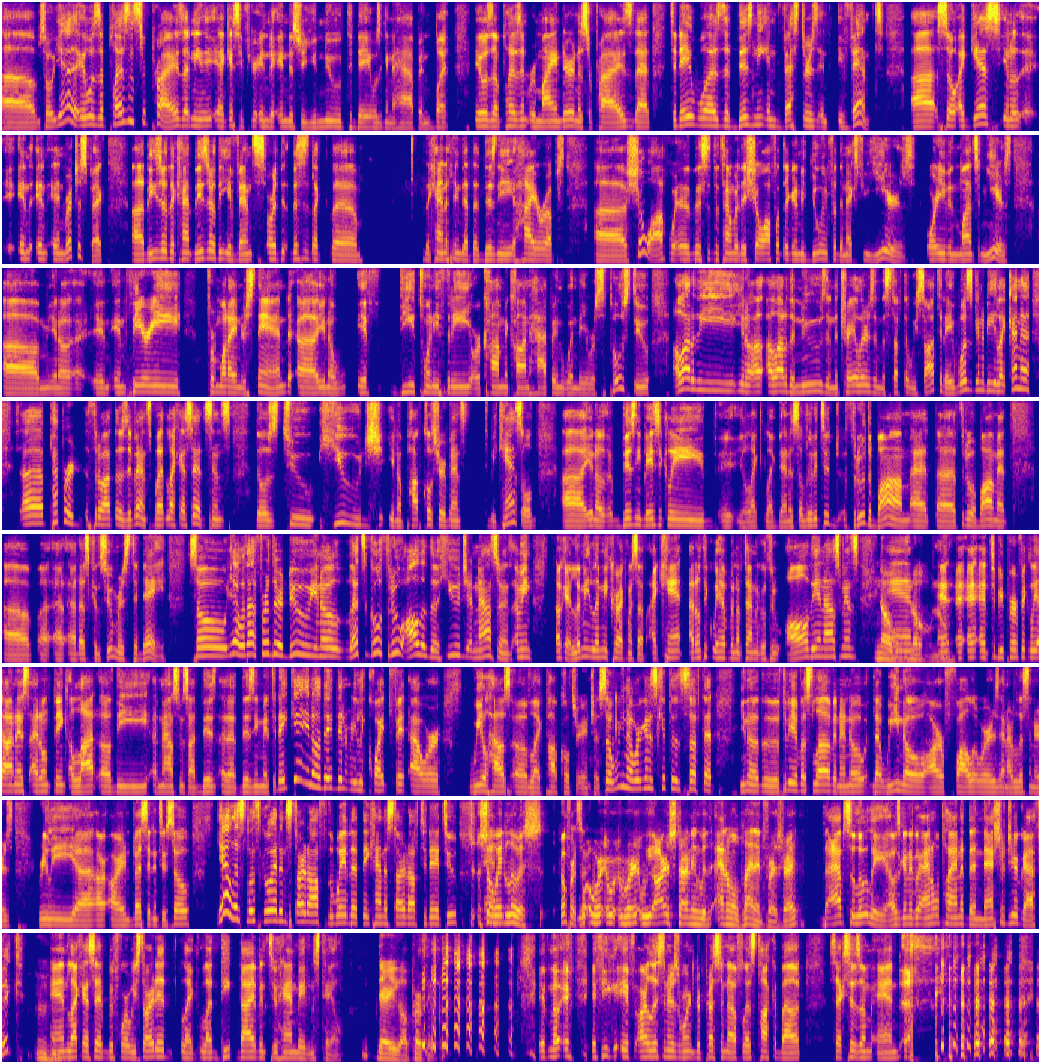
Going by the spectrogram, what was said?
Um, so yeah, it was a pleasant surprise. I mean, I guess if you're in the industry, you knew today it was going to happen, but it was a pleasant reminder and a surprise that today was the Disney Investors event. Uh, so I guess you know, in in, in retrospect, uh, these are the kind these are the events, or th- this is like the the kind of thing that the Disney higher ups uh, show off. Where this is the time where they show off what they're going to be doing for the next few years or even months and years. Um, you know, in in theory, from what I understand, uh, you know, if D23 or Comic Con happened when they were supposed to, a lot of the, you know, a, a, lot of the news and the trailers and the stuff that we saw today was going to be like kind of uh, peppered throughout those events. But like I said, since those two huge, you know, pop culture events to be canceled. Uh, you know, Disney basically, you know, like like Dennis alluded to, threw the bomb at uh, threw a bomb at, uh, at, at us consumers today. So yeah, without further ado, you know, let's go through all of the huge announcements. I mean, okay, let me let me correct myself. I can't. I don't think we have enough time to go through all the announcements. No, and, no, no. And, and, and, to be perfectly honest, I don't think a lot of the announcements on Dis- that Disney made today, you know, they didn't really quite fit our wheelhouse of like pop culture interest. So you know, we're gonna skip to the stuff that you know the, the, three of us love, and I know that we know our followers and our listeners really uh, are, are invested into. So yeah, let's let's go ahead and start off the way that they kind of start off today too. So and wait, Lewis, go for it. We're, we're, we're, we are starting with Animal Planet first, right? Absolutely. I was going to go Animal Planet, then National Geographic. Mm-hmm. And like I said before we started, like a deep dive into Handmaiden's Tale. There you go. Perfect. if no if if you if our listeners weren't depressed enough let's talk about sexism and uh,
